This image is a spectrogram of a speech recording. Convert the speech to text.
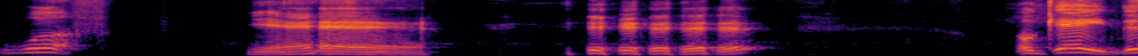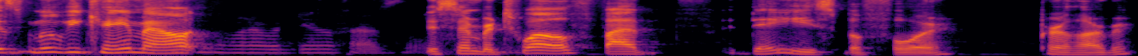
Woof. yeah. okay, this movie came out What I would do if I was December 12th, five days before Pearl Harbor.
